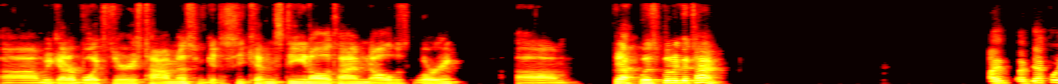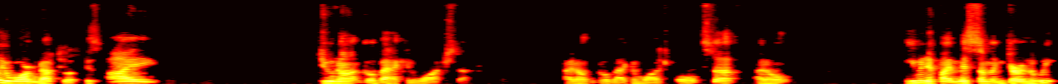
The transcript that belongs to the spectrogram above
Um, we got our boy Darius Thomas. We get to see Kevin Steen all the time in all of his glory. Um, yeah, well, it's been a good time. I've I've definitely warmed up to it because I do not go back and watch stuff. I don't go back and watch old stuff. I don't even if I miss something during the week,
